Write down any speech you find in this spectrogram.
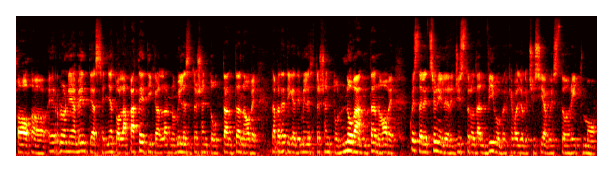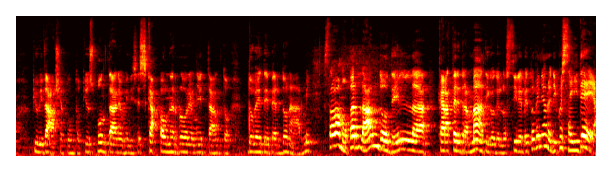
Ho uh, erroneamente assegnato la patetica all'anno 1789, la patetica del 1799. Queste lezioni le registro dal vivo perché voglio che ci sia questo ritmo più vivace, appunto, più spontaneo, quindi se scappa un errore ogni tanto dovete perdonarmi. Stavamo parlando del carattere drammatico dello stile beethoveniano e di questa idea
